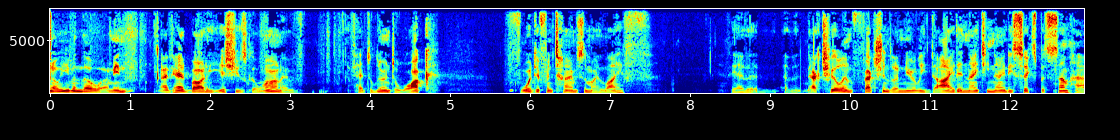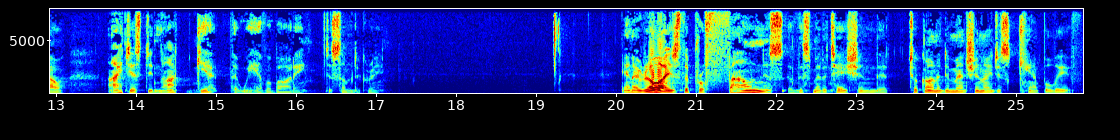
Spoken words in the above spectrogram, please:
you know, even though, I mean, I've had body issues go on, I've, I've had to learn to walk four different times in my life. I had a, a bacterial infection that I nearly died in 1996, but somehow I just did not get that we have a body to some degree. And I realized the profoundness of this meditation that took on a dimension I just can't believe.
